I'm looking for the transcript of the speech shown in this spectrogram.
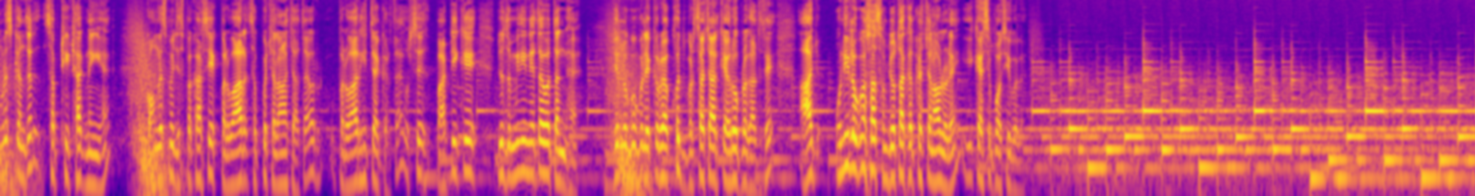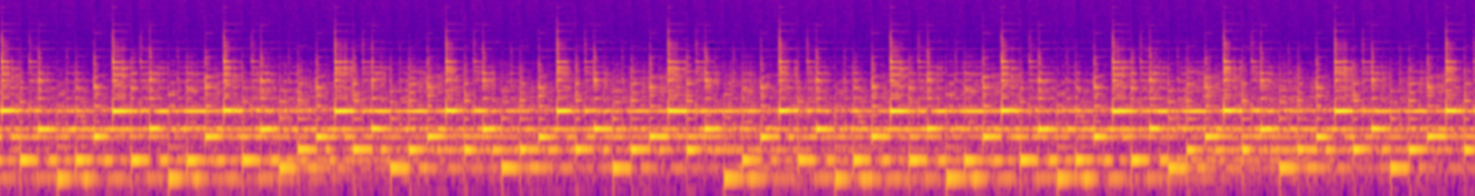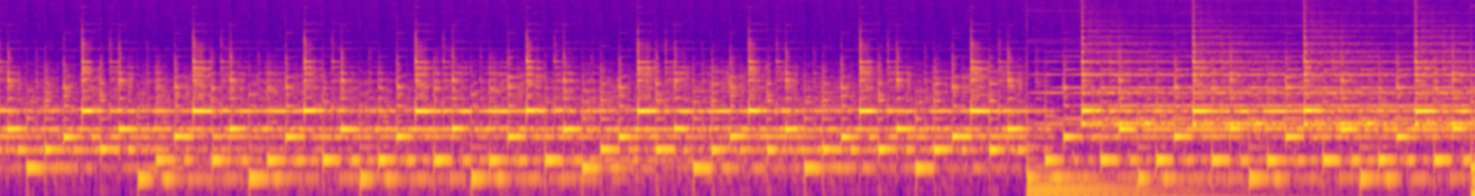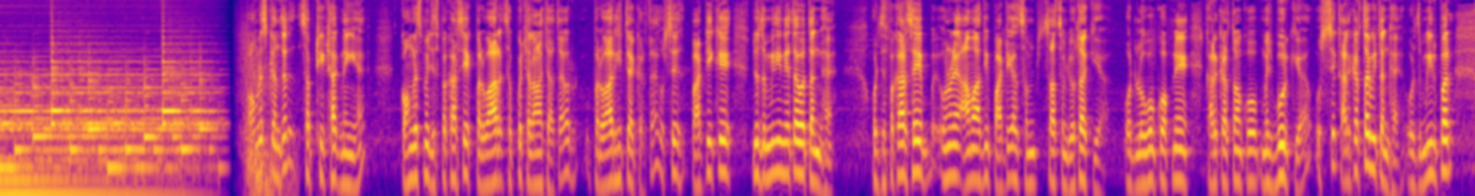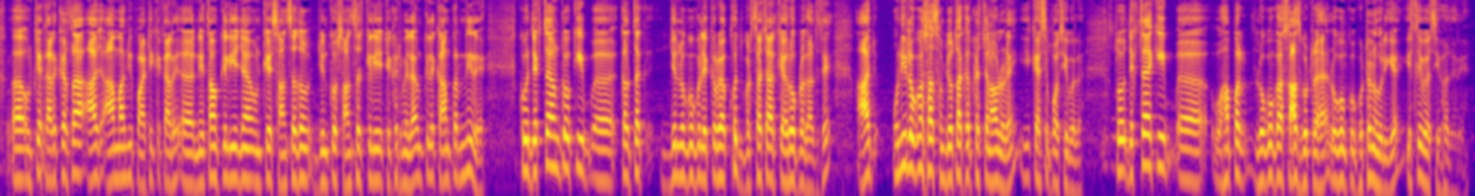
कांग्रेस के अंदर सब ठीक ठाक नहीं है। कांग्रेस में जिस प्रकार से एक परिवार सबको चलाना चाहता है और परिवार ही तय करता है, उससे पार्टी के जो ज़मीनी नेता वो तंग हैं। जिन लोगों को लेकर वह खुद भ्रष्टाचार के आरोप लगाते थे, आज उन्हीं लोगों के साथ समझौता कर कर चुनाव लड़ें, ये कैसे पॉसिबल है? कांग्रेस के अंदर सब ठीक ठाक नहीं है। कांग्रेस में जिस प्रकार से एक परिवार सबको चलाना चाहता है और परिवार ही तय करता है उससे पार्टी के जो ज़मीनी नेता वो तंग हैं। और जिस प्रकार से उन्होंने आम आदमी पार्टी का सम, साथ समझौता किया और लोगों को अपने कार्यकर्ताओं को मजबूर किया उससे कार्यकर्ता भी तंग है। और ज़मीन पर आ, उनके कार्यकर्ता आज आम आदमी पार्टी के कार्य नेताओं के लिए जहाँ उनके सांसदों जिनको सांसद के लिए टिकट मिला उनके लिए काम कर नहीं रहे। कोई देखता है उनको कि कल तक जिन लोगों को लेकर वह खुद भ्रष्टाचार के आरोप लगाते थे, आज उन्हीं लोगों के साथ समझौता कर कर चुनाव लड़ें ये कैसे पॉसिबल है? तो दिखता है कि वहाँ पर लोगों का सांस घुट रहा है, लोगों को घुटन हो रही है, इसलिए वह इस्तीफा दे रहे हैं।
